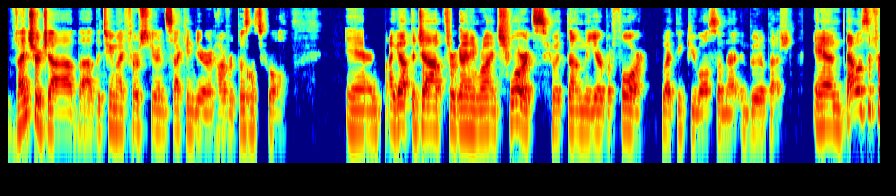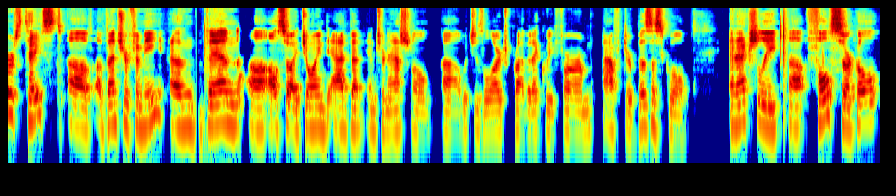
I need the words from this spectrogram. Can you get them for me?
venture job uh, between my first year and second year at Harvard Business School. And I got the job through a guy named Ryan Schwartz, who had done the year before, who I think you also met in Budapest. And that was the first taste of a venture for me. And then uh, also, I joined Advent International, uh, which is a large private equity firm after business school. And actually, uh, full circle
